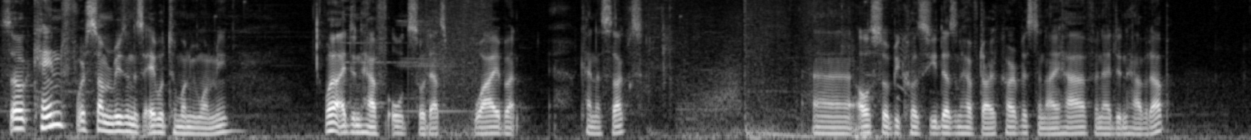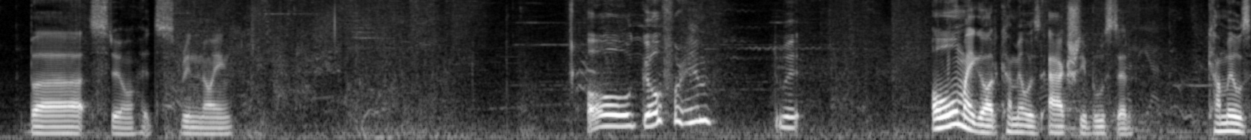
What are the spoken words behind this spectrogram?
So Kayn, for some reason, is able to 1v1 me. Well, I didn't have ult, so that's why, but kinda sucks. Uh, also because he doesn't have Dark Harvest and I have, and I didn't have it up. But still, it's really annoying. Oh, go for him! Do it. Oh my god, Camille is actually boosted. Camille's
